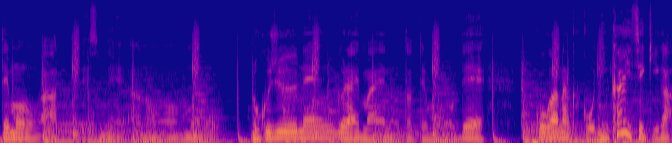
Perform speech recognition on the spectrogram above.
建物があってですねあのもう60年ぐらい前の建物でここがなんかこう2階席が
